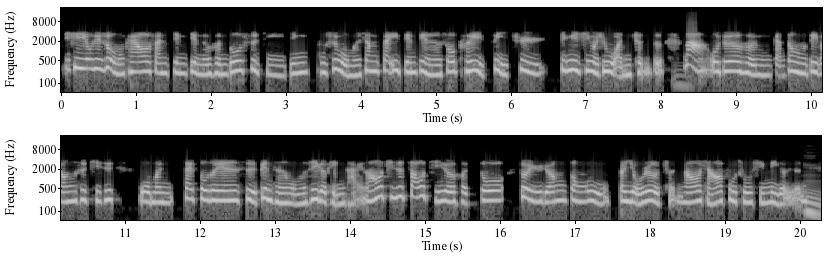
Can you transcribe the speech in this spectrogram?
一些，尤其是我们开到三间店的很多事情，已经不是我们像在一间店的时候可以自己去亲力亲为去完成的。那我觉得很感动的地方是，其实我们在做这件事，变成我们是一个平台，然后其实召集了很多对于流浪动物呃有热忱，然后想要付出心力的人。嗯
